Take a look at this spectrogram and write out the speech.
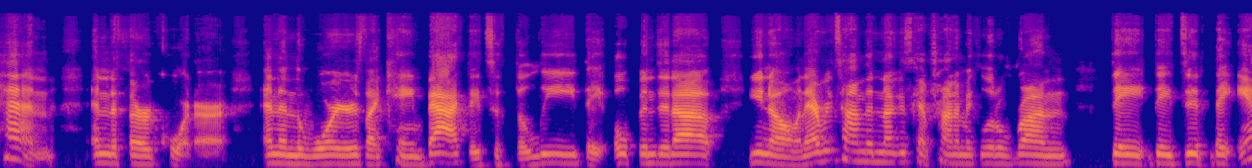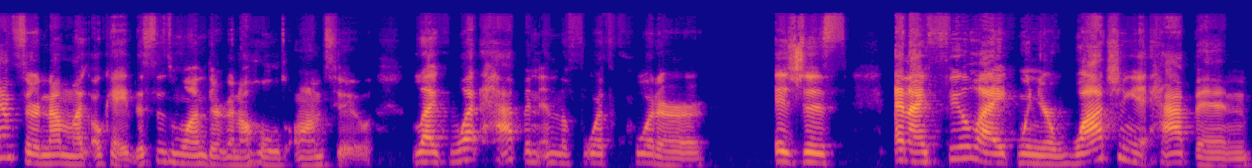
10 in the third quarter. And then the Warriors like came back, they took the lead, they opened it up, you know, and every time the Nuggets kept trying to make a little run, they they did they answered and I'm like, okay, this is one they're to hold on to. Like what happened in the fourth quarter is just and I feel like when you're watching it happen,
